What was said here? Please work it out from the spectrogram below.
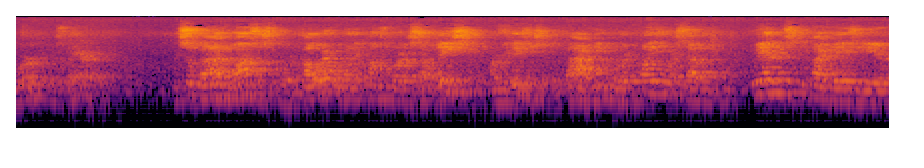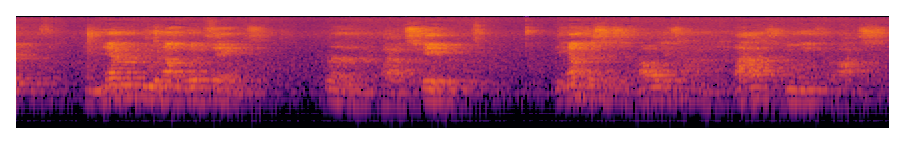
work was there. And so God wants us to work. However, when it comes to our salvation, our relationship with God, can work 24 7, 365 days a year, and never do enough good things to earn God's favor. The emphasis is always on God's doing for us.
